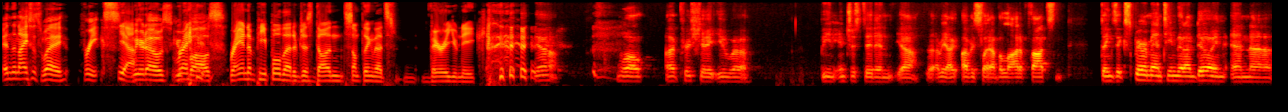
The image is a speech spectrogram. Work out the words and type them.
in the nicest way, freaks, Yeah. weirdos, goofballs. Random people that have just done something that's very unique. Yeah. Well, I appreciate you uh, being interested in. Yeah, I mean, I obviously have a lot of thoughts, things experimenting that I'm doing, and uh,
